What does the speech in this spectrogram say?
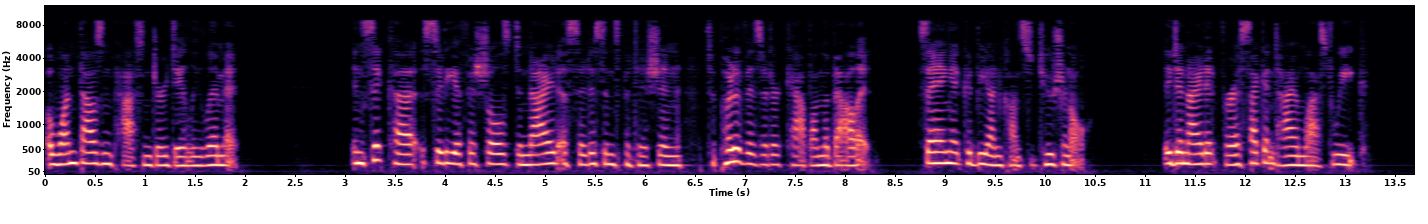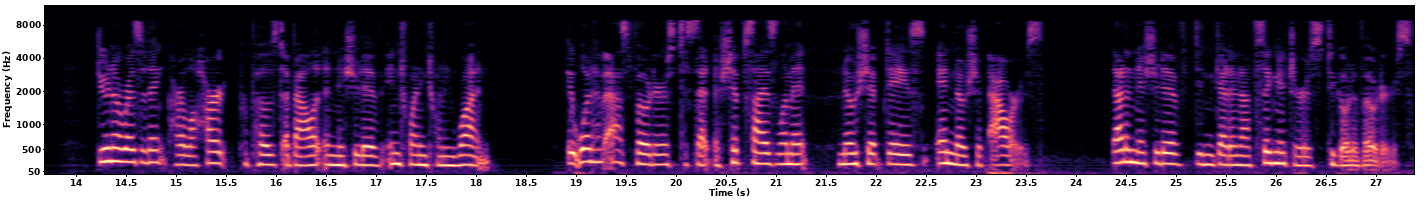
a 1,000 passenger daily limit. In Sitka, city officials denied a citizen's petition to put a visitor cap on the ballot, saying it could be unconstitutional. They denied it for a second time last week. Juneau resident Carla Hart proposed a ballot initiative in 2021. It would have asked voters to set a ship size limit, no ship days, and no ship hours. That initiative didn't get enough signatures to go to voters.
